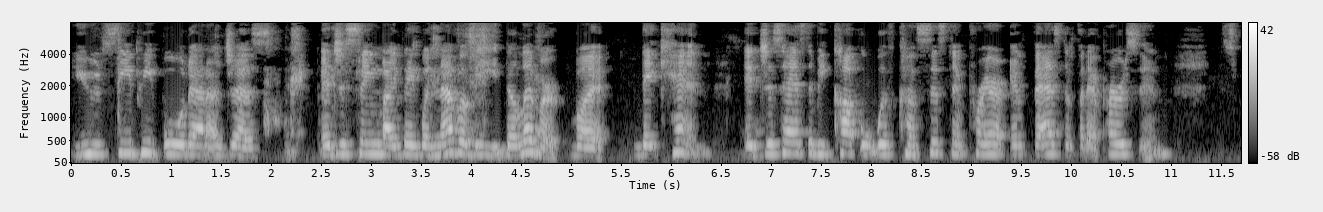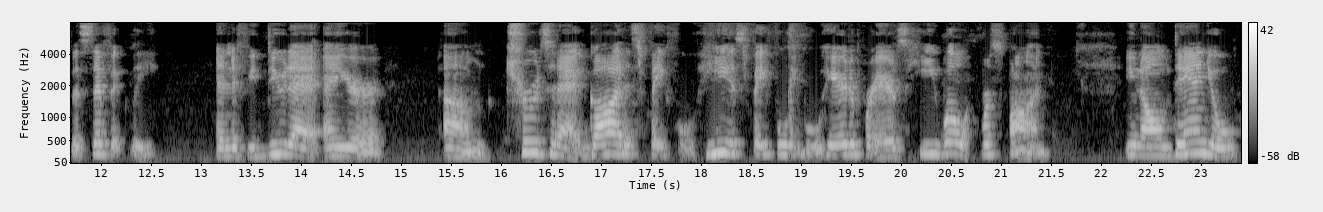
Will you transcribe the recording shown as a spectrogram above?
you see people that are just it just seemed like they would never be delivered, but they can it just has to be coupled with consistent prayer and fasting for that person specifically. And if you do that and you're um, true to that, God is faithful. He is faithful. He will hear the prayers. He will respond. You know, Daniel,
